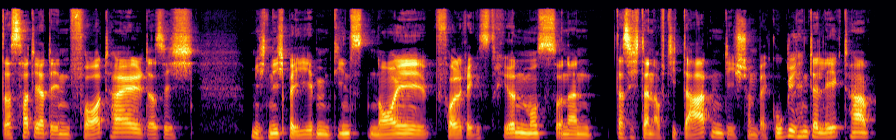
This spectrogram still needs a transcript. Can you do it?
Das hat ja den Vorteil, dass ich mich nicht bei jedem Dienst neu voll registrieren muss, sondern dass ich dann auf die Daten, die ich schon bei Google hinterlegt habe,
